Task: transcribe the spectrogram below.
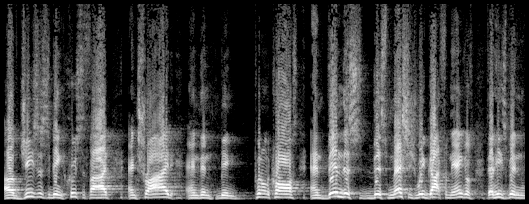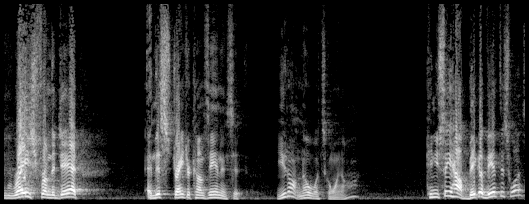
of Jesus being crucified and tried and then being put on the cross, and then this, this message we've got from the angels that he's been raised from the dead. And this stranger comes in and says, You don't know what's going on. Can you see how big an event this was?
